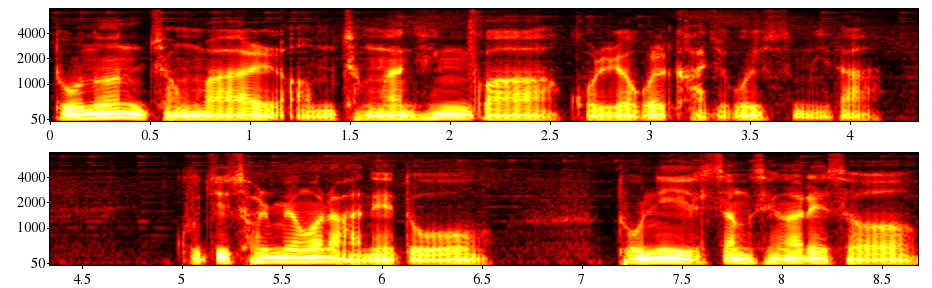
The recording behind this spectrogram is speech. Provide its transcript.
돈은 정말 엄청난 힘과 권력을 가지고 있습니다. 굳이 설명을 안 해도 돈이 일상생활에서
